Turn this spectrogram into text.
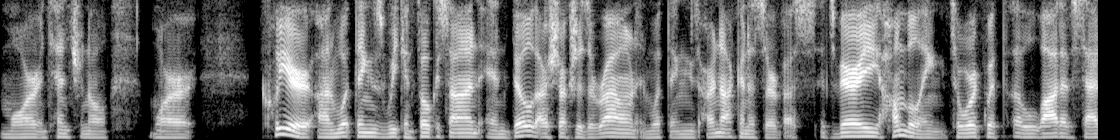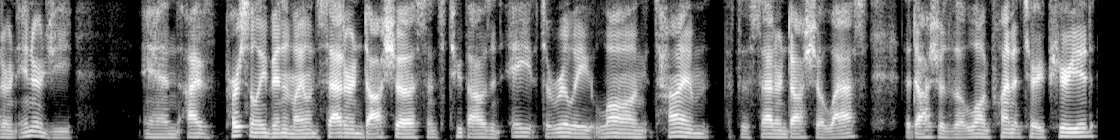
more intentional, more clear on what things we can focus on and build our structures around and what things are not going to serve us. It's very humbling to work with a lot of Saturn energy. And I've personally been in my own Saturn Dasha since 2008. It's a really long time that the Saturn Dasha lasts. The Dasha is a long planetary period.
